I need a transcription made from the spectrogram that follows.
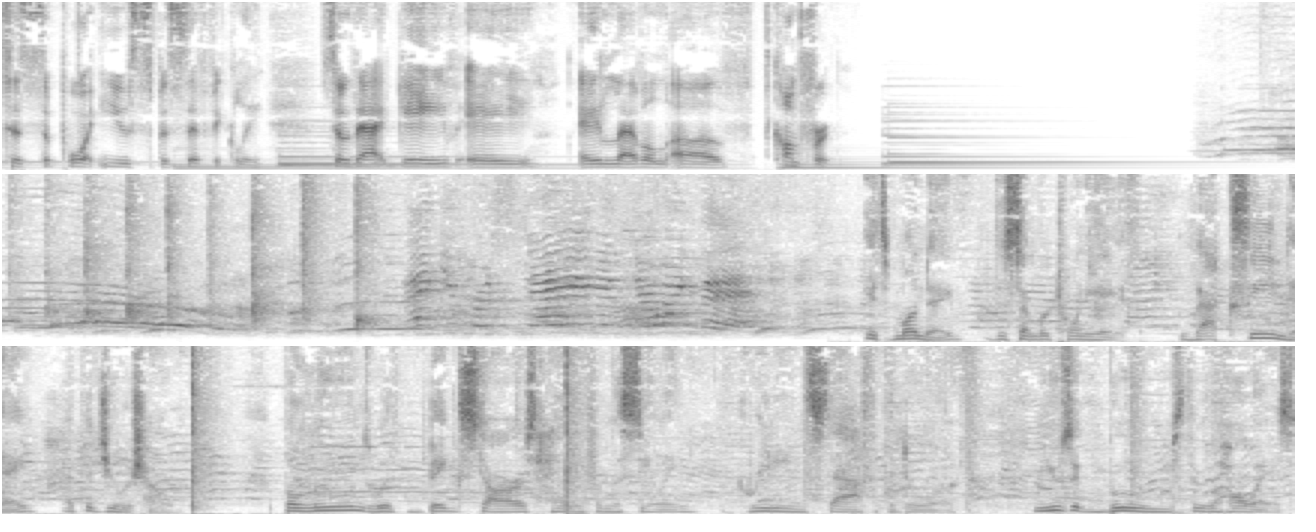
to support you specifically. So that gave a a level of comfort. It's Monday, December 28th, Vaccine Day at the Jewish Home. Balloons with big stars hang from the ceiling, greeting staff at the door. Music booms through the hallways.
